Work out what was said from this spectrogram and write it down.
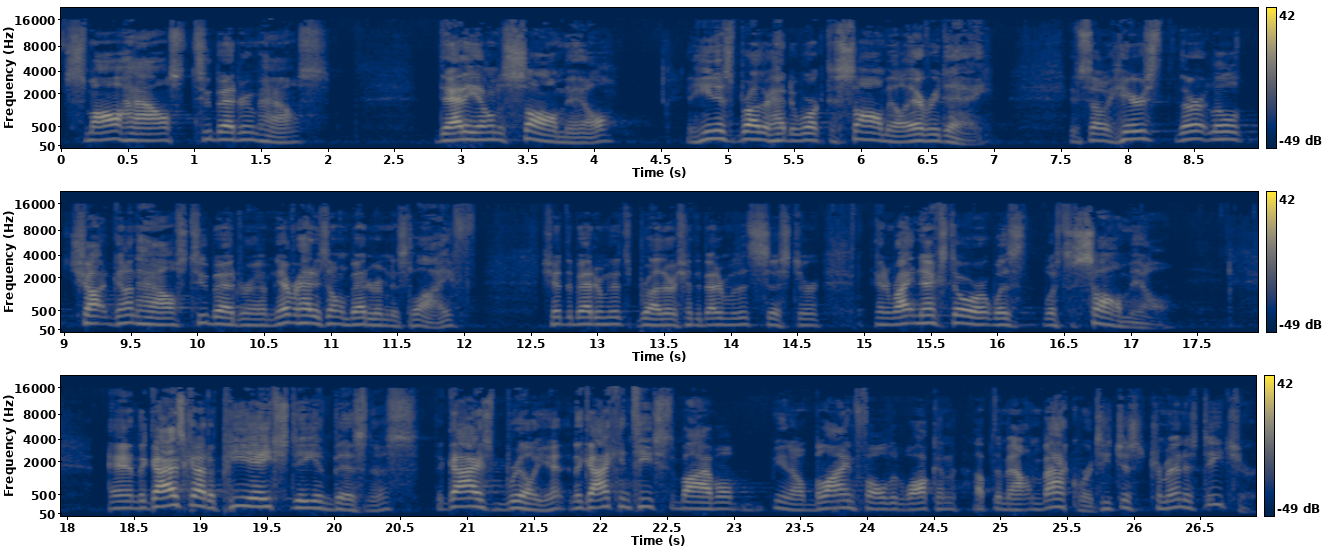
small house, two bedroom house. Daddy owned a sawmill, and he and his brother had to work the sawmill every day. And so here's their little shotgun house, two bedroom, never had his own bedroom in his life. She had the bedroom with his brother, she had the bedroom with his sister, and right next door was, was the sawmill. And the guy's got a PhD in business. The guy's brilliant, and the guy can teach the Bible, you know, blindfolded, walking up the mountain backwards. He's just a tremendous teacher.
